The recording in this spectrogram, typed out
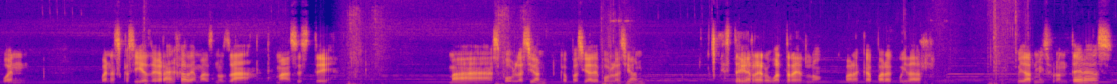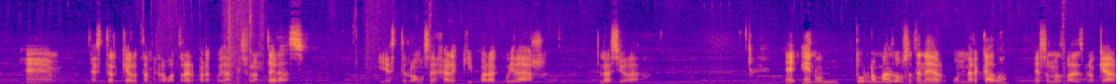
buen buenas casillas de granja, además nos da más este más población, capacidad de población este guerrero voy a traerlo para acá para cuidar cuidar mis fronteras. Em, este arquero también lo voy a traer para cuidar mis fronteras. Y este lo vamos a dejar aquí para cuidar la ciudad. E, en un turno más vamos a tener un mercado. Eso nos va a desbloquear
